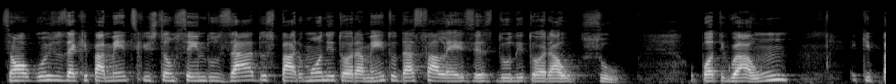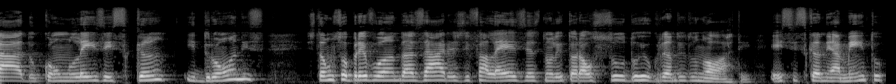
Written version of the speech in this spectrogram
são alguns dos equipamentos que estão sendo usados para o monitoramento das falésias do litoral sul. O Potiguar 1, equipado com laser scan e drones, estão sobrevoando as áreas de falésias no litoral sul do Rio Grande do Norte. Esse escaneamento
